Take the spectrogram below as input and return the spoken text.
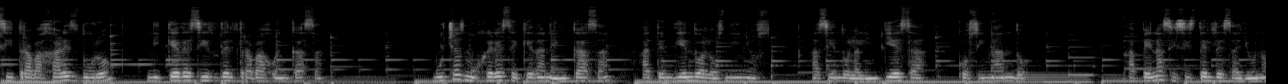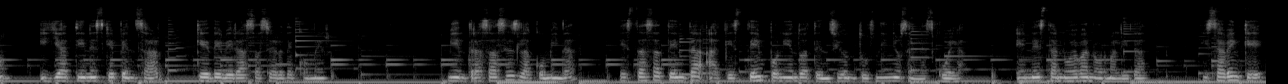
Si trabajar es duro, ni qué decir del trabajo en casa. Muchas mujeres se quedan en casa atendiendo a los niños, haciendo la limpieza, cocinando. Apenas hiciste el desayuno y ya tienes que pensar qué deberás hacer de comer. Mientras haces la comida, estás atenta a que estén poniendo atención tus niños en la escuela, en esta nueva normalidad. ¿Y saben qué?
